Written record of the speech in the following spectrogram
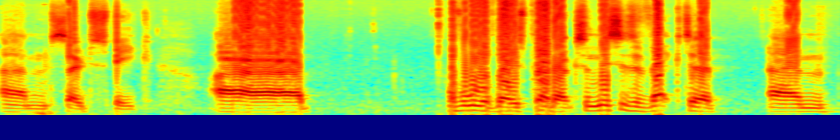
um, so to speak, uh, of all of those products. And this is a vector um,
